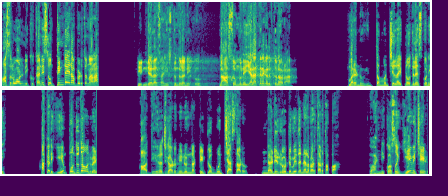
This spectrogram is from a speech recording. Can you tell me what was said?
అసలు వాళ్ళు నీకు కనీసం తిండైనా పెడుతున్నారా? తిండెలా సహిస్తుందిరా నీకు. నా సొమ్ముని ఎలా తినగలుగుతున్నావురా? మరి నువ్వు ఇంత మంచి లైఫ్ను వదిలేసుకుని అక్కడ ఏం పొందుదామని వెళ్ళి ఆ ధీరజ్ గాడు నిన్ను నట్టింట్లో ముంచేస్తాడు నడి రోడ్డు మీద నిలబెడతాడు తప్ప వాడు నీకోసం ఏమి చేయడు.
